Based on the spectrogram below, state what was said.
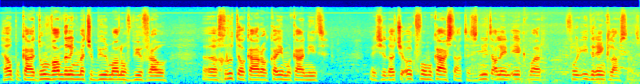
Help elkaar, doe een wandeling met je buurman of buurvrouw. Eh, groet elkaar, al kan je elkaar niet. Weet je, dat je ook voor elkaar staat. Het is niet alleen ik, maar voor iedereen klaar staat.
